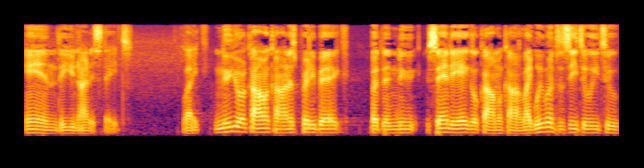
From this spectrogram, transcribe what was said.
in the United States. Like New York Comic Con is pretty big, but the new San Diego Comic Con, like we went to C2E2.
